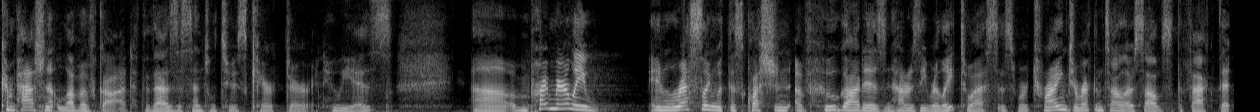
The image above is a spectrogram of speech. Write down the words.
compassionate love of God, that that is essential to his character and who he is. Um, primarily in wrestling with this question of who God is and how does he relate to us is we're trying to reconcile ourselves to the fact that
